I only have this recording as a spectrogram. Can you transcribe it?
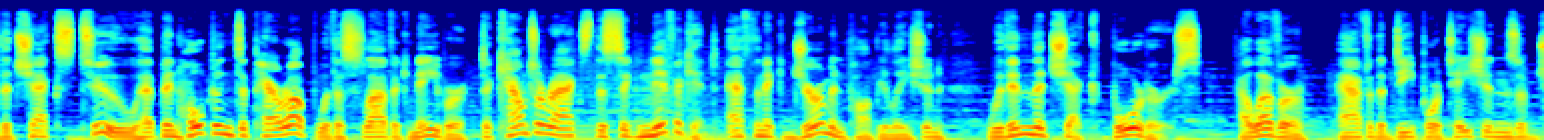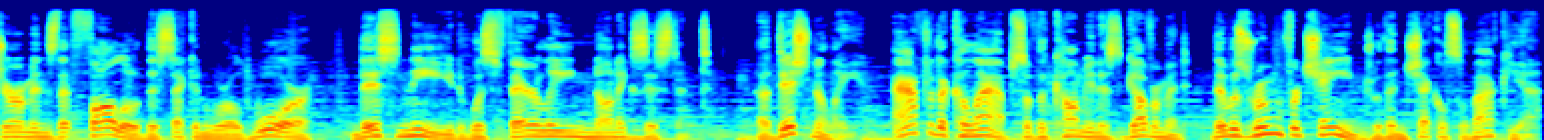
The Czechs, too, had been hoping to pair up with a Slavic neighbor to counteract the significant ethnic German population within the Czech borders. However, after the deportations of Germans that followed the Second World War, this need was fairly non-existent. Additionally, after the collapse of the communist government, there was room for change within Czechoslovakia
